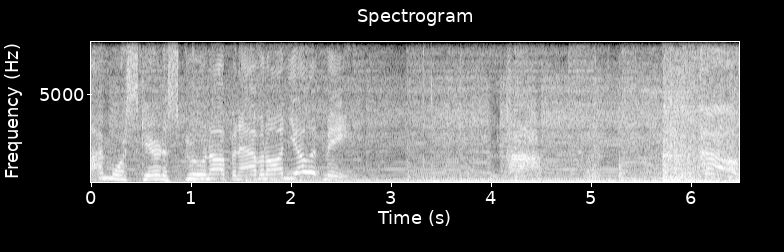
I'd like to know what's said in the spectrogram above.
I'm more scared of screwing up and having Ann yell at me. Ha! Ow!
